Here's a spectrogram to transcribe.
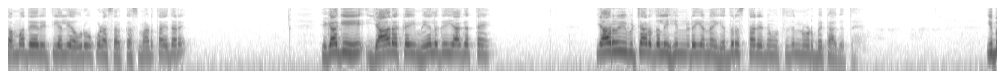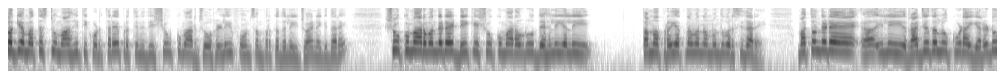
ತಮ್ಮದೇ ರೀತಿಯಲ್ಲಿ ಅವರು ಕೂಡ ಸರ್ಕಸ್ ಮಾಡ್ತಾ ಇದ್ದಾರೆ. ಹೀಗಾಗಿ ಯಾರ ಕೈ ಮೇಲುಗೈಯಾಗತ್ತೆ ಯಾರು ಈ ವಿಚಾರದಲ್ಲಿ ಹಿನ್ನಡೆಯನ್ನು ಎದುರಿಸ್ತಾರೆ ಅನ್ನುವಂಥದ್ದನ್ನು ನೋಡಬೇಕಾಗತ್ತೆ. ಈ ಬಗ್ಗೆ ಮತ್ತಷ್ಟು ಮಾಹಿತಿ ಕೊಡ್ತಾರೆ ಪ್ರತಿನಿಧಿ ಶಿವಕುಮಾರ್ ಜೋಹಳ್ಳಿ. ಫೋನ್ ಸಂಪರ್ಕದಲ್ಲಿ ಜಾಯ್ನ್ ಆಗಿದ್ದಾರೆ. ಶಿವಕುಮಾರ್ ಒಂದೆಡೆ ಡಿ ಕೆ ಶಿವಕುಮಾರ್ ಅವರು ದೆಹಲಿಯಲ್ಲಿ ತಮ್ಮ ಪ್ರಯತ್ನವನ್ನು ಮುಂದುವರಿಸಿದ್ದಾರೆ. ಮತ್ತೊಂದೆಡೆ ಇಲ್ಲಿ ರಾಜ್ಯದಲ್ಲೂ ಕೂಡ ಎರಡೂ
